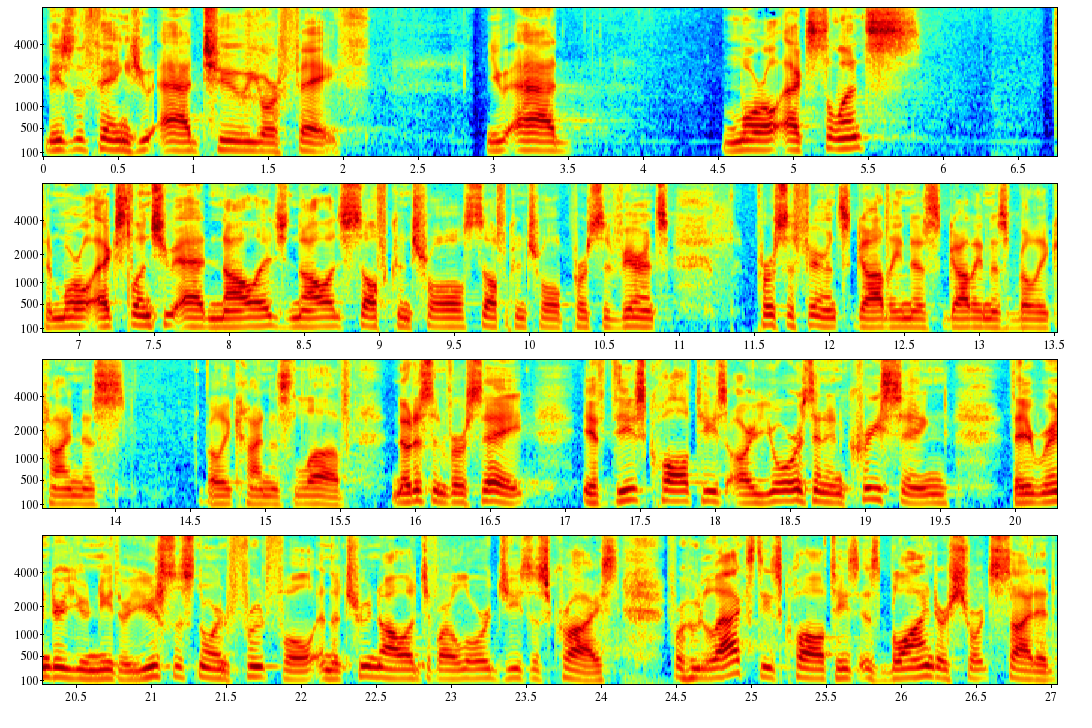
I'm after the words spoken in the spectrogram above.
these are the things you add to your faith. You add moral excellence. To moral excellence, you add knowledge, knowledge, self control, self control, perseverance, perseverance, godliness, godliness, brotherly kindness, brotherly kindness, love. Notice in verse 8 if these qualities are yours and increasing, they render you neither useless nor unfruitful in the true knowledge of our Lord Jesus Christ. For who lacks these qualities is blind or short sighted,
